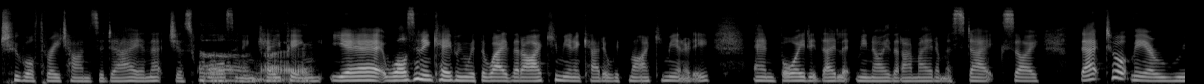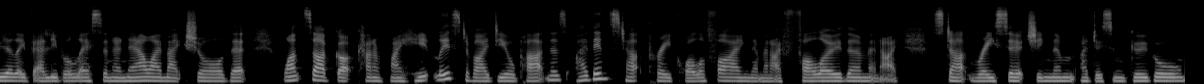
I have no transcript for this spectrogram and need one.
two or three times a day and that just wasn't Oh, in no. keeping yeah it wasn't in keeping with the way that i communicated with my community and boy did they let me know that i made a mistake so that taught me a really valuable lesson and now i make sure that once i've got kind of my hit list of ideal partners i then start pre-qualifying them and i follow them and i start researching them i do some google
